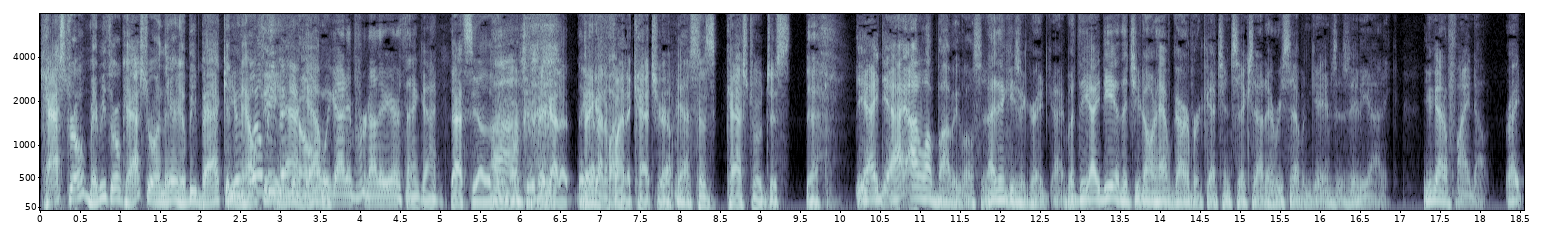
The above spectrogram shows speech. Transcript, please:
Castro, maybe throw Castro in there. He'll be back and You healthy. be and, you know, yeah, we got him for another year. Thank God. that's the other thing Uh, though too. They gotta They they, gotta gotta, find it. a catcher. Yes. because Castro just yeah. Yeah, I, I I love Bobby Wilson. I think he's a great guy. But the idea that you don't have Garver catching six out of every seven games is idiotic. You got to find out, right?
